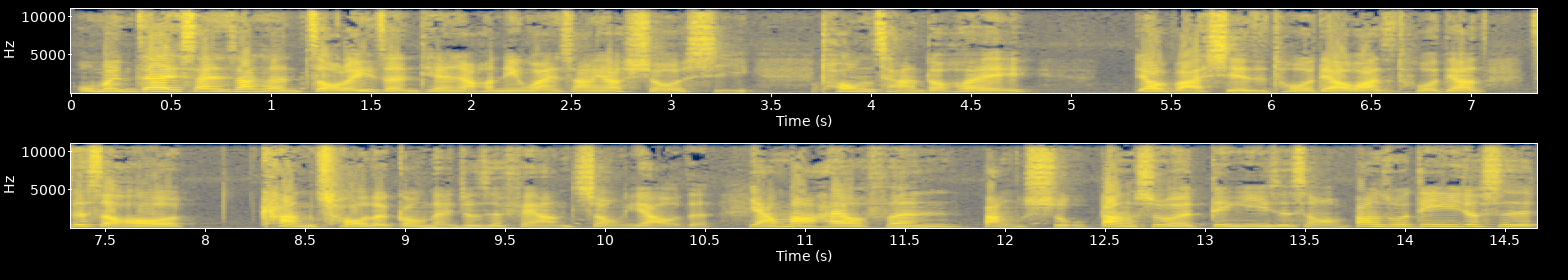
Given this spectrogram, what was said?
我们在山上可能走了一整天，然后你晚上要休息，通常都会要把鞋子脱掉，袜子脱掉，这时候抗臭的功能就是非常重要的。羊毛还有分磅数，磅数的定义是什么？磅数定义就是。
